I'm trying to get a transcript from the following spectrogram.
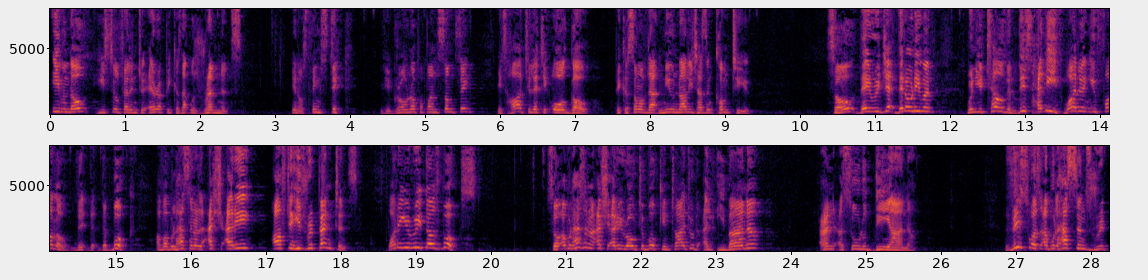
Even though he still fell into error because that was remnants. You know, things stick. If you've grown up upon something, it's hard to let it all go because some of that new knowledge hasn't come to you. So they reject, they don't even, when you tell them this hadith, why don't you follow the, the, the book of Abu Hassan al Ash'ari after his repentance? Why do you read those books? So Abu Hassan al Ash'ari wrote a book entitled Al Ibana and Usul Diyana. This was Abu Hassan's, re,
